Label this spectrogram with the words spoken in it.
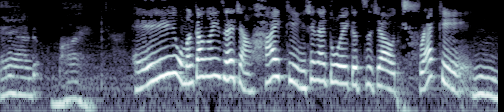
and mind. 诶，我们刚刚一直在讲 hiking，现在多一个字叫 trekking。 Mm.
